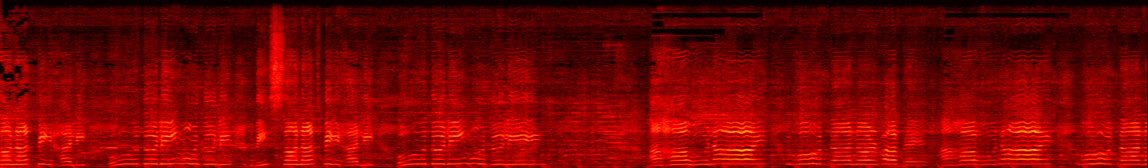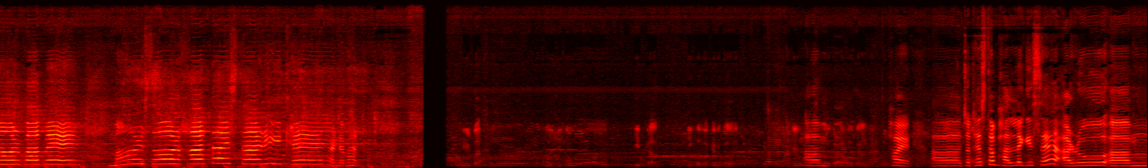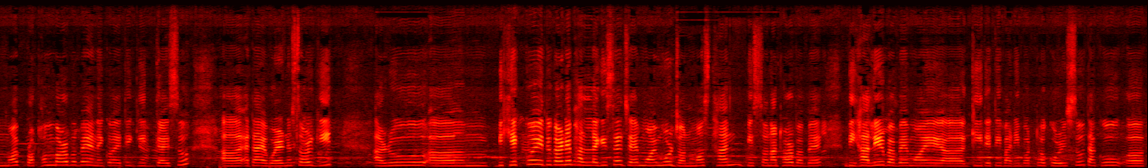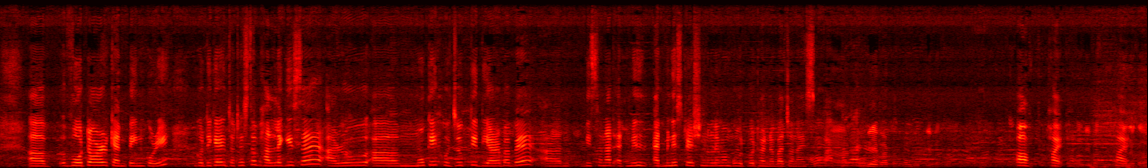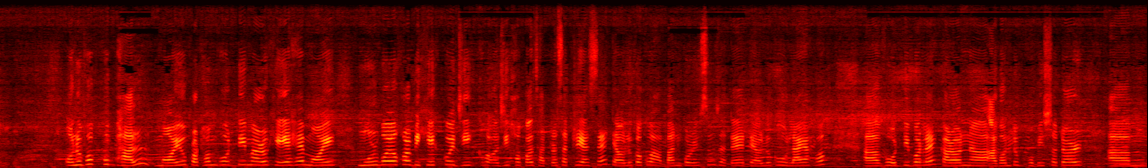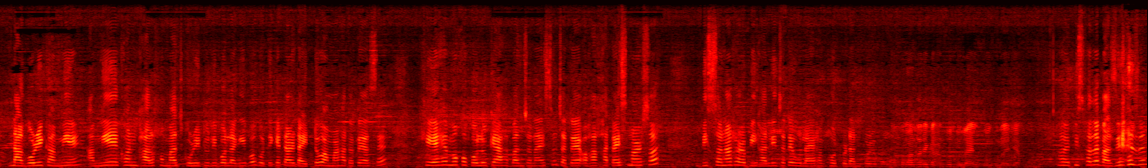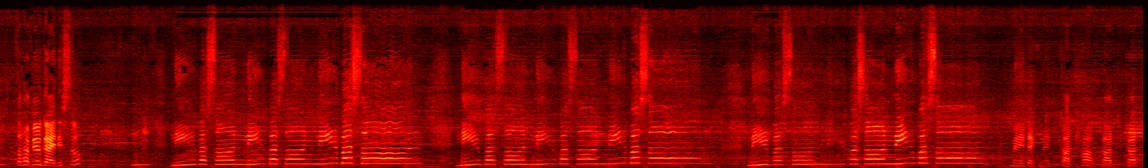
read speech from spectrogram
বিশ্বনাথ বিহালী উদুলি মুদুলি বিশ্বনাথ বিহালী উদুলি মুদুলি। আহা ওলাই ভূদানৰ বাবে আহা ওলাই ভূদানৰ বাবে মাৰ্চৰ সাতাইছ তাৰিখে। ধন্যবাদ। হয় যথেষ্ট ভাল লাগিছে আৰু মই প্ৰথমবাৰৰ বাবে এনেকুৱা এটি গীত গাইছোঁ এটা এৱেৰনেছৰ গীত। আৰু বিশেষকৈ এইটো কাৰণে ভাল লাগিছে যে মই মোৰ জন্মস্থান বিশ্বনাথৰ বাবে বিহালীৰ বাবে মই গীত এটি বাণীবদ্ধ কৰিছোঁ তাকো ভোটৰ কেম্পেইন কৰি। গতিকে যথেষ্ট ভাল লাগিছে আৰু মোক এই সুযোগটি দিয়াৰ বাবে বিশ্বনাথ এডমি এডমিনিষ্ট্ৰেশ্যনলৈ মই বহুত বহুত ধন্যবাদ জনাইছোঁ। অনুভৱ খুব ভাল ময়ো প্ৰথম ভোট দিম আৰু সেয়েহে মই মোৰ বয়সৰ বিশেষকৈ যি যিসকল ছাত্ৰ ছাত্ৰী আছে তেওঁলোককো আহ্বান কৰিছোঁ যাতে তেওঁলোকো ওলাই আহক আহ, ভোট দিবলৈ কাৰণ আগন্তুক ভৱিষ্যতৰ নাগৰিক আমিয়ে আমিয়ে এখন ভাল সমাজ গঢ়ি তুলিব লাগিব গতিকে তাৰ দায়িত্বও আমাৰ হাততে আছে। সেয়েহে মই সকলোকে আহ্বান জনাইছোঁ যাতে অহা সাতাইছ মাৰ্চত বিশ্বনাথ আৰু বিহালীত যাতে ওলাই আহক ভোট প্ৰদান কৰিবলৈ। হয় পিছফালে বাজি আছে তথাপিও গাই দিছোঁ। নিৰ্বাচন নিৰ্বাচন নিৰ্বাচন নিৰ্বাচন নিৰ্বাচন নিৰ্বাচন নিৰ্বাচন নিৰ্বাচন নিৰ্বাচন। এক মিনিট এক মিনিট হা কাট কাট।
